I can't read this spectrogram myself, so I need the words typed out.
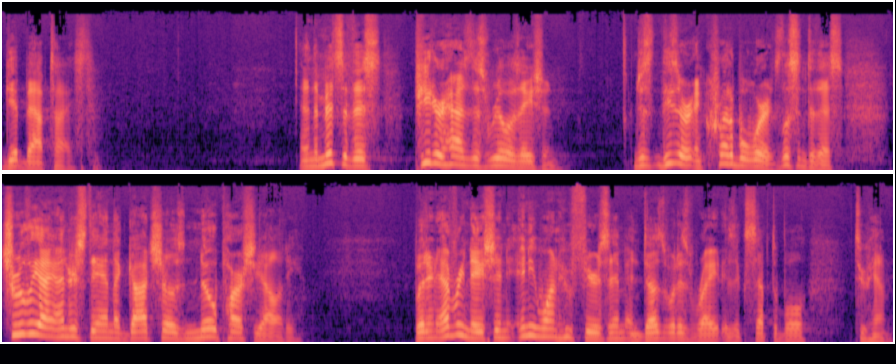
get baptized. And in the midst of this, Peter has this realization. Just these are incredible words. Listen to this. Truly I understand that God shows no partiality. But in every nation, anyone who fears him and does what is right is acceptable to him.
